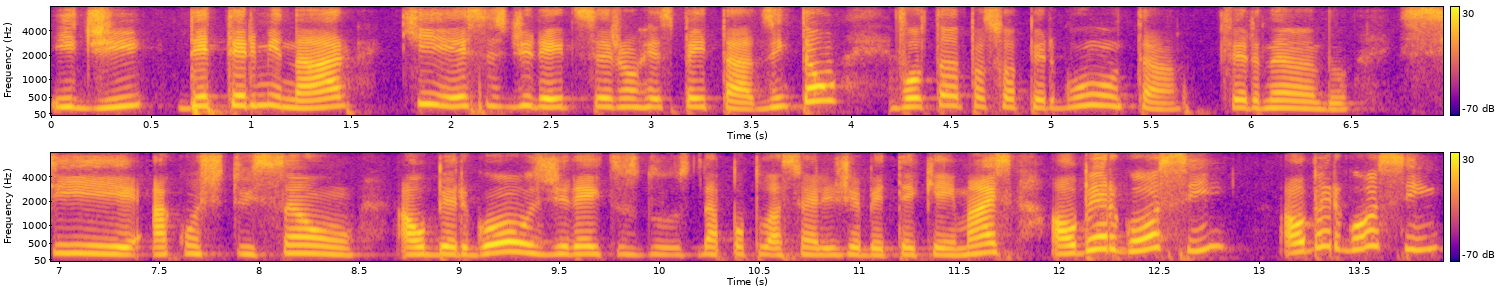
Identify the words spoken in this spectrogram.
e de determinar que esses direitos sejam respeitados. Então, voltando para a sua pergunta, Fernando, se a Constituição albergou os direitos dos, da população LGBTQI+, albergou sim, albergou sim.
